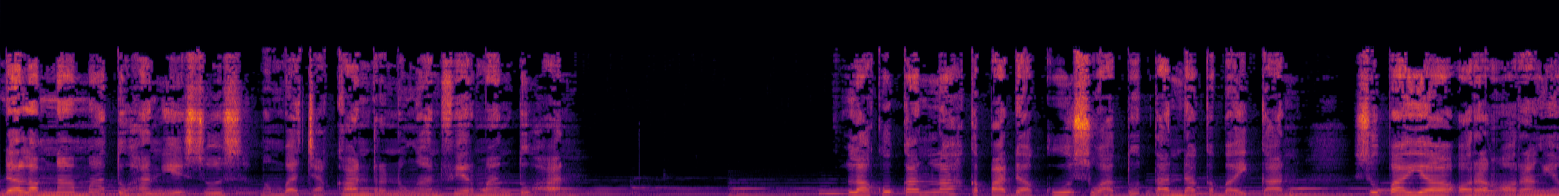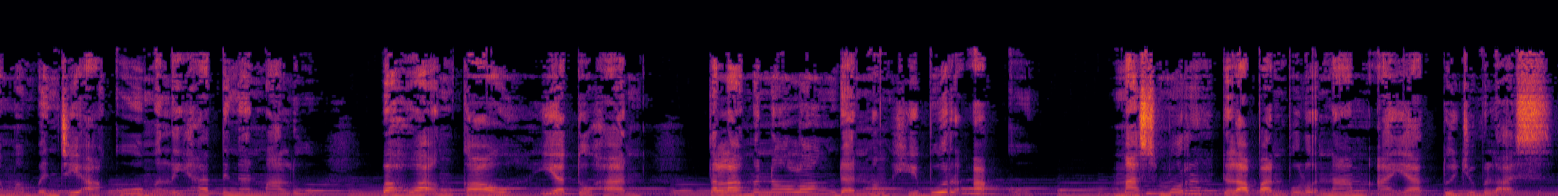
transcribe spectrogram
Dalam nama Tuhan Yesus membacakan renungan firman Tuhan. Lakukanlah kepadaku suatu tanda kebaikan, supaya orang-orang yang membenci aku melihat dengan malu bahwa Engkau, ya Tuhan, telah menolong dan menghibur aku. Mazmur 86 ayat 17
